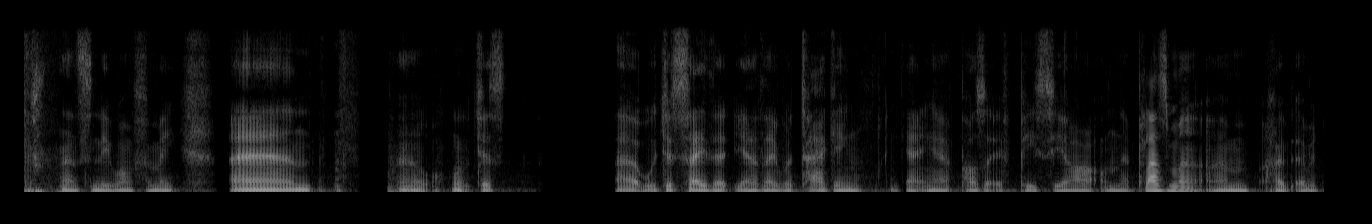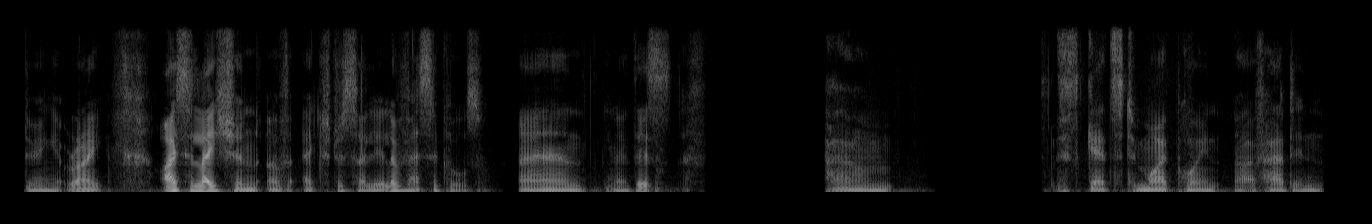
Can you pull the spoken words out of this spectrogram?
That's a new one for me, and well, we'll just uh, we'll just say that yeah they were tagging and getting a positive PCR on their plasma. Um, I hope they were doing it right. Isolation of extracellular vesicles, and you know this um, this gets to my point that I've had in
